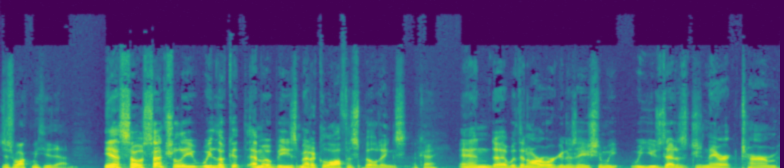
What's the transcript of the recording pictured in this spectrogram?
just walk me through that. Yeah. So essentially, we look at MOBs, medical office buildings, Okay. And uh, within our organization, we, we use that as a generic term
